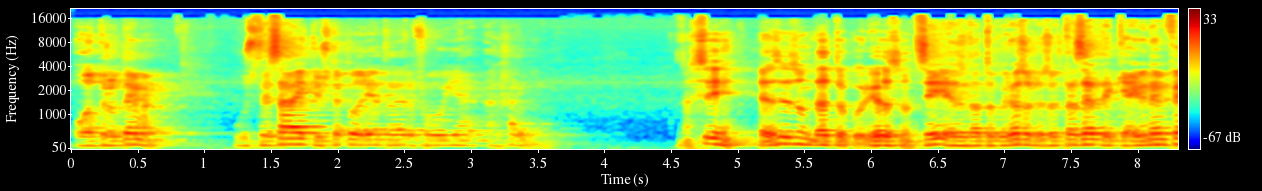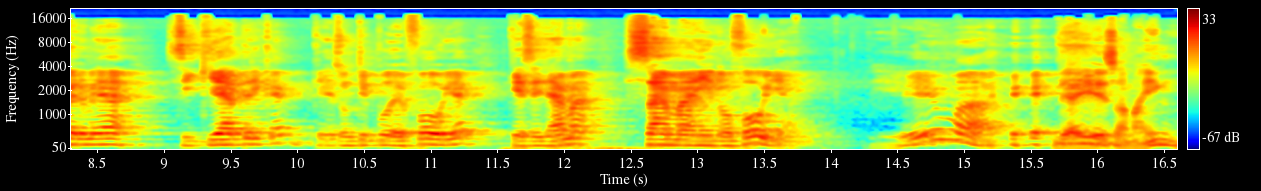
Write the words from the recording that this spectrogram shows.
otro tema. Usted sabe que usted podría tener fobia al Halloween. Ah, sí, ese es un dato curioso. Sí, es un dato curioso. Resulta ser de que hay una enfermedad psiquiátrica, que es un tipo de fobia, que se llama samainofobia. De ahí es Samaín.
